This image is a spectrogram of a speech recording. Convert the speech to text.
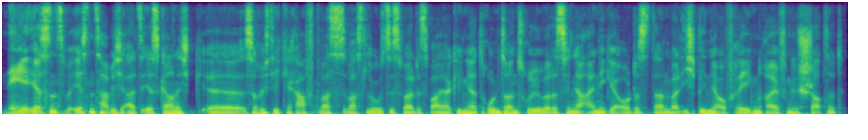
Nee, erstens, erstens habe ich als erst gar nicht äh, so richtig gerafft, was, was los ist, weil das war ja, ging ja drunter und drüber. Das sind ja einige Autos dann, weil ich bin ja auf Regenreifen gestartet.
